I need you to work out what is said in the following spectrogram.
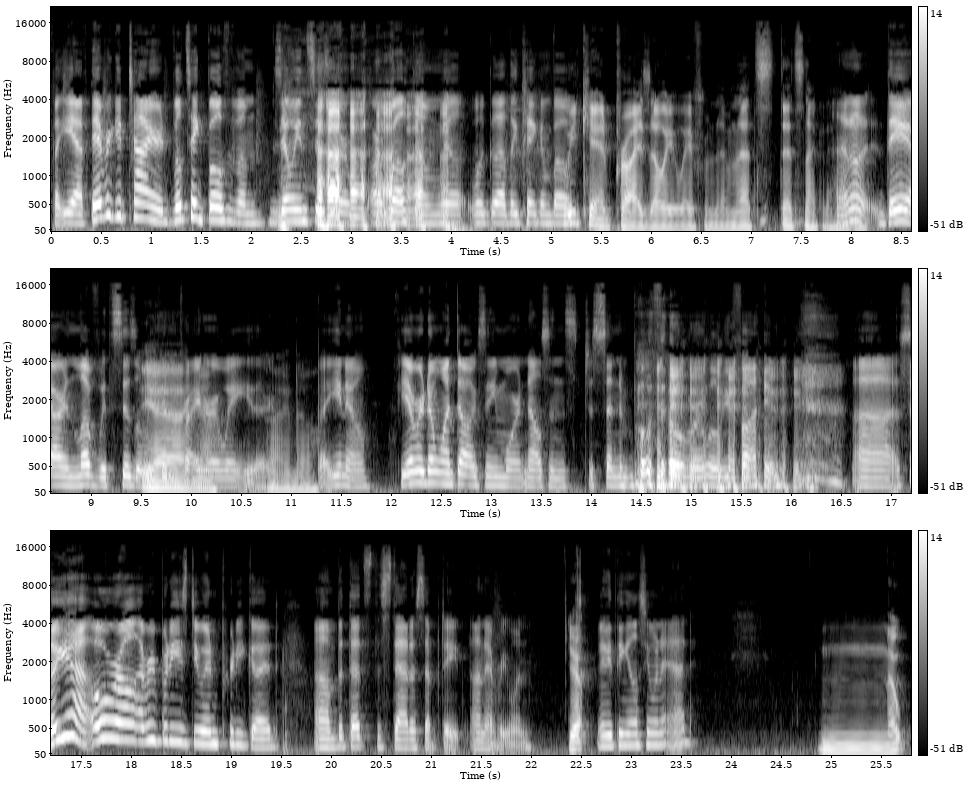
but yeah, if they ever get tired, we'll take both of them. Zoe and Sizzle are, are welcome. We'll we'll gladly take them both. we can't pry zoe away from them that's that's not gonna happen. I happen don't. They are in love with Sizzle. We couldn't pry her away either. i know But you know, if you ever don't want dogs anymore Nelson's, just send them both over. we'll be fine. Uh, so yeah, overall everybody's doing pretty good. Um, but that's the status update on everyone. yep Anything else you want to add? Mm, nope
